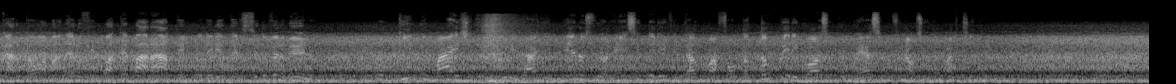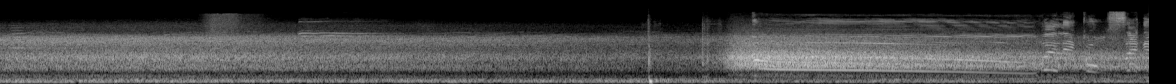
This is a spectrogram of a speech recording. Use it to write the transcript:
O cartão amarelo ficou até barato, hein? Poderia ter sido vermelho. um pouquinho mais de tranquilidade e menos violência teria evitado uma falta tão perigosa como essa no finalzinho da partida. Gol! Ele consegue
